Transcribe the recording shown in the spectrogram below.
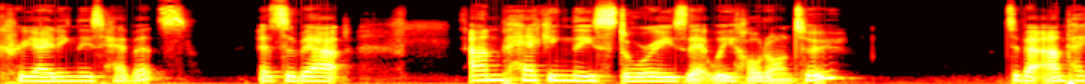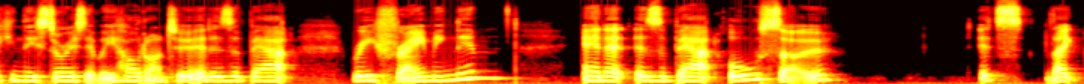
creating these habits. It's about unpacking these stories that we hold on to. It's about unpacking these stories that we hold on to. It is about reframing them and it is about also, it's like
